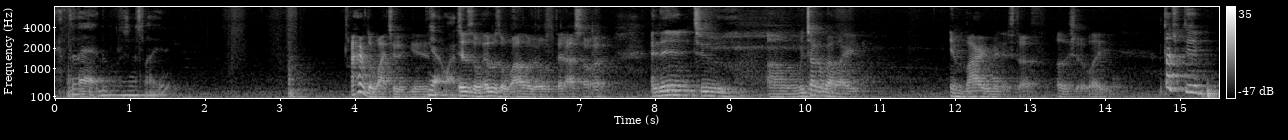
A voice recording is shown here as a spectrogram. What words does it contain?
after that, it was just like, I have to watch it again. Yeah, watch it. was a, it was a while ago that I saw it, and then to um, when we talk about like environment and stuff of the show, like I thought you did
